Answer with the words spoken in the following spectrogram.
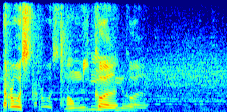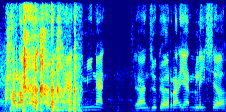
terus memikul harapan peminat-peminat dan juga rakyat Malaysia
